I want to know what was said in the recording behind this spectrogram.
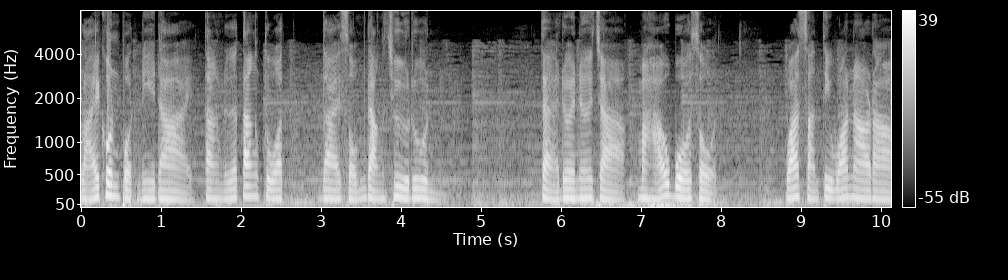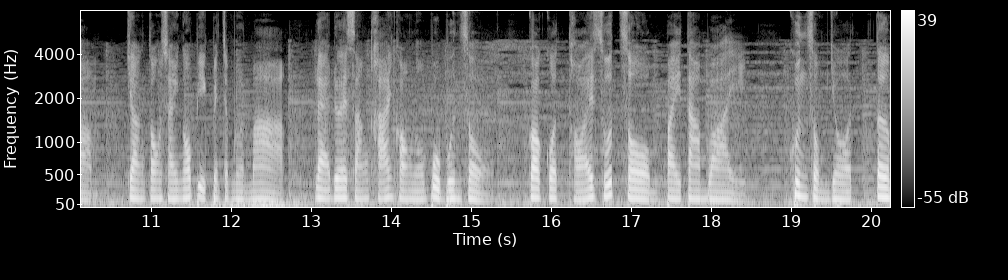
หลายคนปลดหนี้ได้ตั้งเนื้อตั้งตัวได้สมดังชื่อรุ่น แต่โดยเนื่องจากมหาอุโบสถ วัดสันติวนาราม ยังต้องใช้งบอีกเป็นจำนวนมาก และโดยสังขารของหลวงปู่บุญส่ง ก็กดถอยสุดโทมไปตามวัย คุณสมยศเติม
